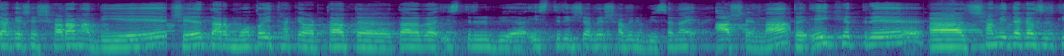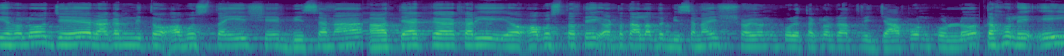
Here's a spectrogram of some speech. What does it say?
ডাকে সে সাড়া না দিয়ে সে তার মতোই থাকে, অর্থাৎ তার স্ত্রীর স্ত্রী হিসাবে স্বামীর বিছানায় আসে না। তো এই ক্ষেত্রে স্বামী দেখা যাচ্ছে কি হলো যে রাগান্বিত অবস্থায় সে বিছানা ত্যাগকারী অবস্থাতেই, অর্থাৎ আলাদা বিছানায় শয়ন করে থাকল, রাত্রি যাপন করল। তাহলে এই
